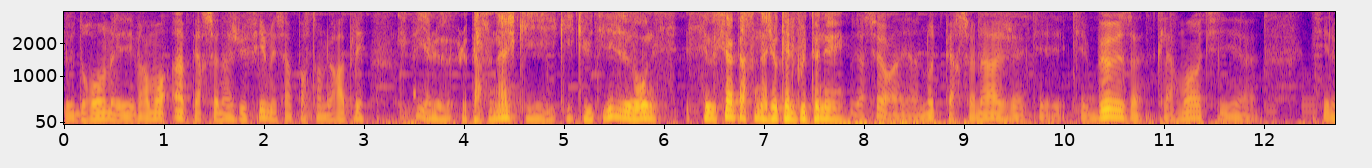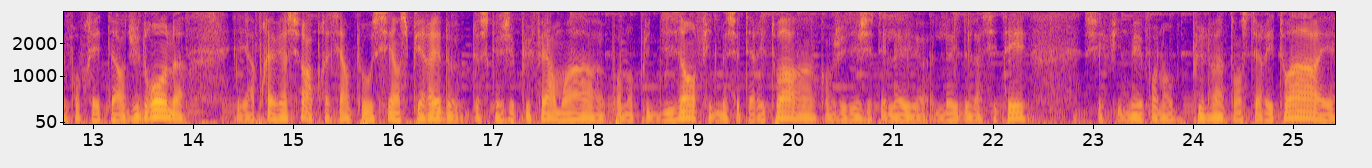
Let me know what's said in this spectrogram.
le drone est vraiment un personnage du film et c'est important de le rappeler. Et puis il y a le, personnage qui, qui, utilise le drone, c'est aussi un personnage auquel vous tenez Bien sûr, il y a un autre personnage qui est, qui est Buzz, clairement, qui, euh, qui est le propriétaire du drone. Et après, bien sûr, après c'est un peu aussi inspiré de, de ce que j'ai pu faire moi euh, pendant plus de dix ans, filmer ce territoire. Hein. Comme je dis, j'étais l'œil de la cité. J'ai filmé pendant plus de 20 ans ce territoire et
